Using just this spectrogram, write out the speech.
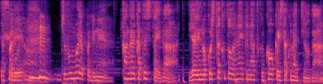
やっぱり、うん、自分もやっぱりね、考え方自体が、やり残したことはないかなとか、後悔したくないっていうのが、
